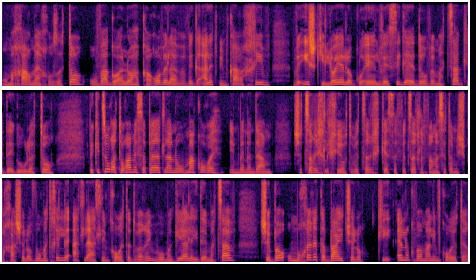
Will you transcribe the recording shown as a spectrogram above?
ומכר מאחוזתו, ובא גואלו הקרוב אליו, וגאל את ממכר אחיו, ואיש כי לא יהיה לו גואל, והשיג ידו, ומצג כדי גאולתו. בקיצור, התורה מספרת לנו מה קורה עם בן אדם שצריך לחיות, וצריך כסף, וצריך לפרנס את המשפחה שלו, והוא מתחיל לאט לאט למכור את הדברים, והוא מגיע לידי מצב שבו הוא מוכר את הבית שלו, כי אין לו כבר מה למכור יותר.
